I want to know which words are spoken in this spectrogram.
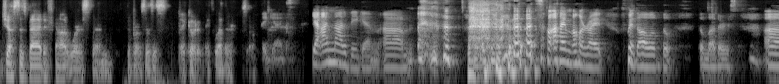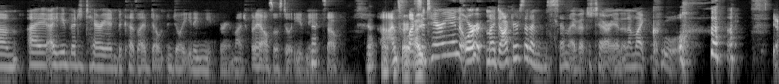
just as bad, if not worse, than the processes that go to make leather. So Big yikes. Yeah, I'm not a vegan. Um, so I'm all right with all of the, the leathers. Um, I, I eat vegetarian because I don't enjoy eating meat very much, but I also still eat meat. So yeah, uh, I'm fair. I- flexitarian, or my doctor said I'm semi-vegetarian, and I'm like, cool. yeah,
